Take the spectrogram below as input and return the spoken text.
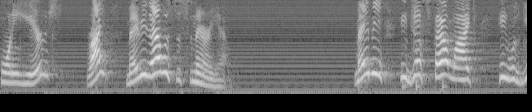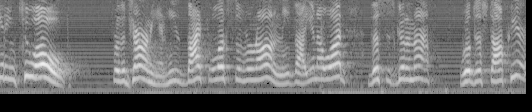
20 years, right? Maybe that was the scenario. Maybe he just felt like he was getting too old for the journey and he liked the looks of Haran and he thought, you know what? This is good enough. We'll just stop here.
